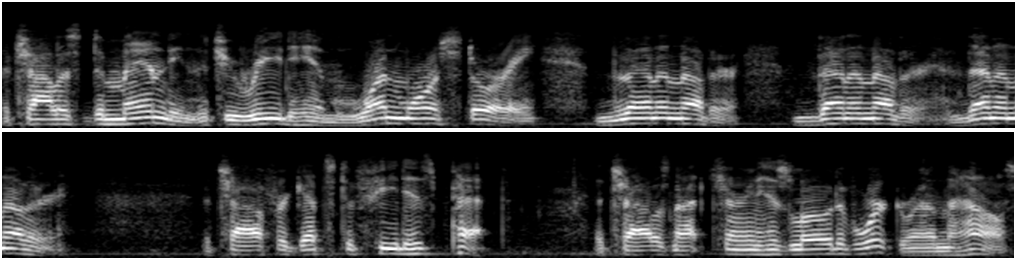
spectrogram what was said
A child is demanding that you read him one more story, then another, then another, then another. A child forgets to feed his pet. A child is not carrying his load of work around the house.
